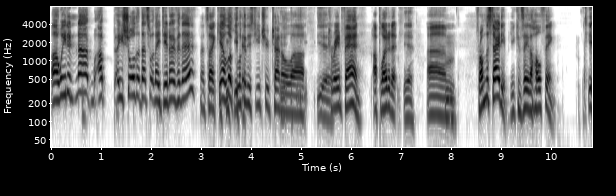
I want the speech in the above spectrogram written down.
"Oh, we didn't know. Uh, are you sure that that's what they did over there?" And it's like, "Yeah, look, look at this YouTube channel. Uh, yeah, Korean fan uploaded it. Yeah. Um, from the stadium, you can see the whole thing. Yeah.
